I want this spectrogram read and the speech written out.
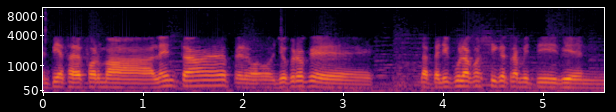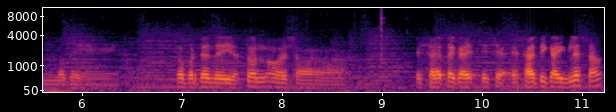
empieza de forma lenta, pero yo creo que la película consigue transmitir bien lo que lo pretende el director, ¿no? Esa, esa, épica, esa, épica inglesa,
